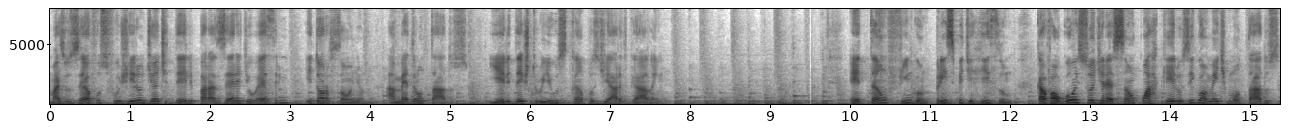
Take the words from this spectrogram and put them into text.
Mas os Elfos fugiram diante dele para Zered Wethrin e Dorthonion, amedrontados, e ele destruiu os campos de Ardgalen. Então Fingon, príncipe de Hithlum, cavalgou em sua direção com arqueiros igualmente montados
